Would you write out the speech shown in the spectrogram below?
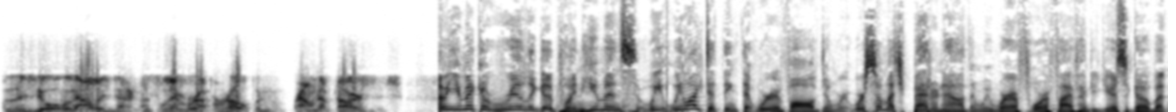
well, let's do what we've always done. Let's limber up a rope and round up the horses. I mean, you make a really good point. Humans, we, we like to think that we're evolved and we're, we're so much better now than we were four or five hundred years ago. But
